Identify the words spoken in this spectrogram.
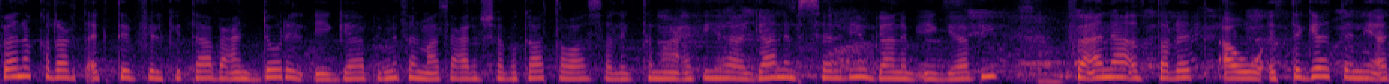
فأنا قررت أكتب في الكتاب عن الدور الإيجابي مثل ما تعرف شبكات التواصل الاجتماعي فيها جانب سلبي وجانب إيجابي. فأنا اضطريت أو اتجهت أني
